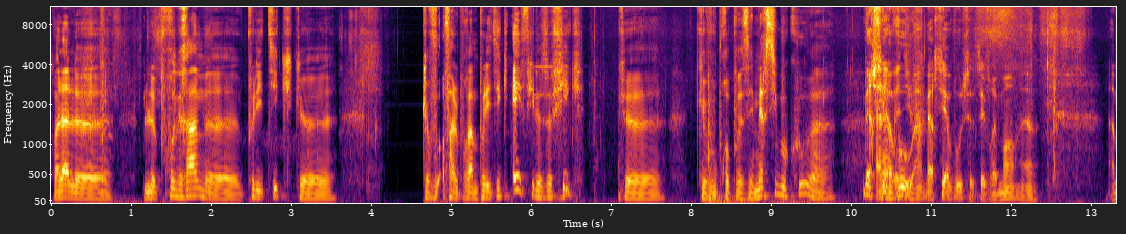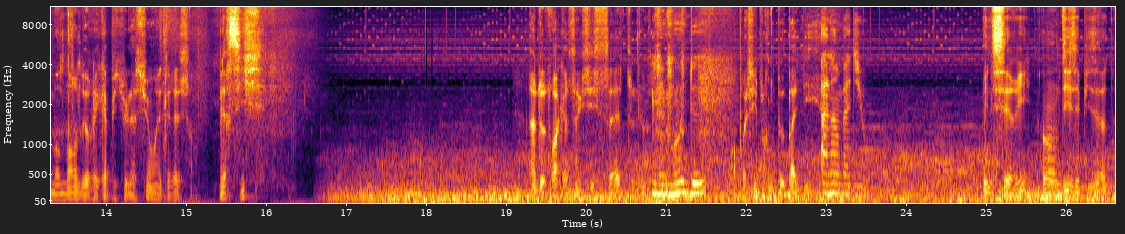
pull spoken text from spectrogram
voilà le, le programme euh, politique que, que vous, enfin le programme politique et philosophique que, que vous proposez. Merci beaucoup. Euh, merci à, vous. Hein, merci à vous. C'était vraiment un, un moment de récapitulation intéressant. Merci. 1, 2, 3, 4, 5, 6, 7. Les mots de. En principe, on ne peut pas dire. Alain Badiou. Une série en 10 épisodes.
